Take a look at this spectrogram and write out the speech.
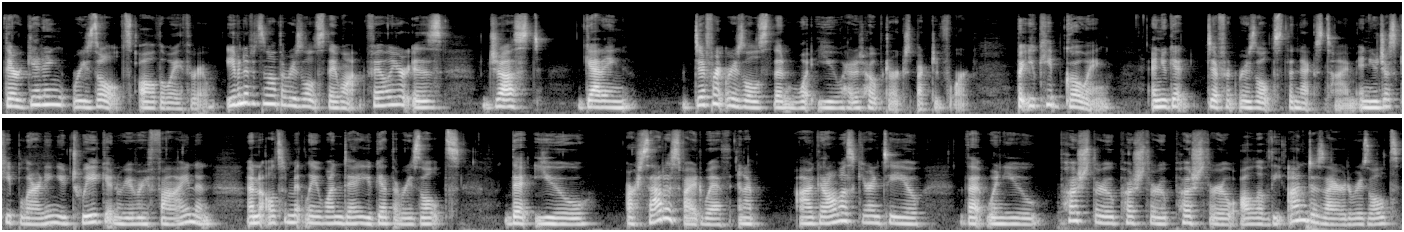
they're getting results all the way through, even if it's not the results they want. Failure is just getting different results than what you had hoped or expected for. But you keep going and you get different results the next time. And you just keep learning, you tweak and you refine and and ultimately one day you get the results that you are satisfied with. And I, I can almost guarantee you that when you push through, push through, push through all of the undesired results,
